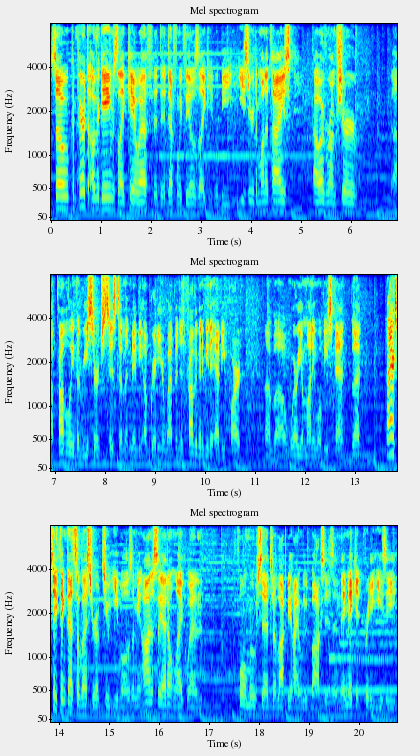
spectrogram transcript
So compared to other games like KOF, it, it definitely feels like it would be easier to monetize. However, I'm sure uh, probably the research system and maybe upgrading your weapon is probably going to be the heavy part of uh, where your money will be spent. But I actually think that's a lesser of two evils. I mean, honestly, I don't like when full move sets are locked behind loot boxes, and they make it pretty easy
